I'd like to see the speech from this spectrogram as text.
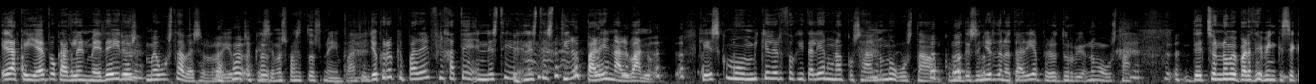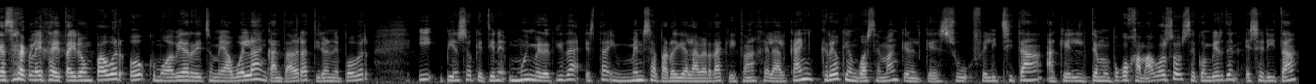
Era aquella época, Glenn Medeiros. Me gustaba ese rollo. Yo que sé, hemos pasado todos una infancia. Yo creo que paré, fíjate, en este, en este estilo paré en Albano. Que es como Miquel Herzog italiano, una cosa, no me gusta. Como de señor de notaría, pero turbio, no me gusta. De hecho, no me parece bien que se casara con la hija de Tyrone Power o, como había dicho mi abuela, encantadora, Tyrone Power. Y pienso que tiene muy merecida esta inmensa parodia, la verdad, que hizo Ángela Alcain. Creo que en Guasemán, que en el que su felicita, aquel tema un poco jamagoso, se convierte en eserita,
